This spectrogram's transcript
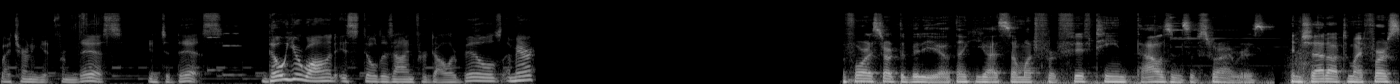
by turning it from this into this. Though your wallet is still designed for dollar bills, America Before I start the video, thank you guys so much for 15,000 subscribers. And shout out to my first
